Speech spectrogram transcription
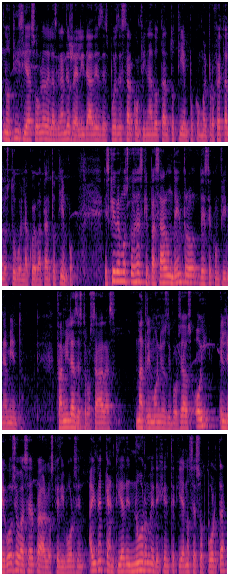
noticias o una de las grandes realidades después de estar confinado tanto tiempo como el profeta lo estuvo en la cueva tanto tiempo, es que vemos cosas que pasaron dentro de este confinamiento. Familias destrozadas, matrimonios divorciados. Hoy el negocio va a ser para los que divorcien. Hay una cantidad enorme de gente que ya no se soporta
